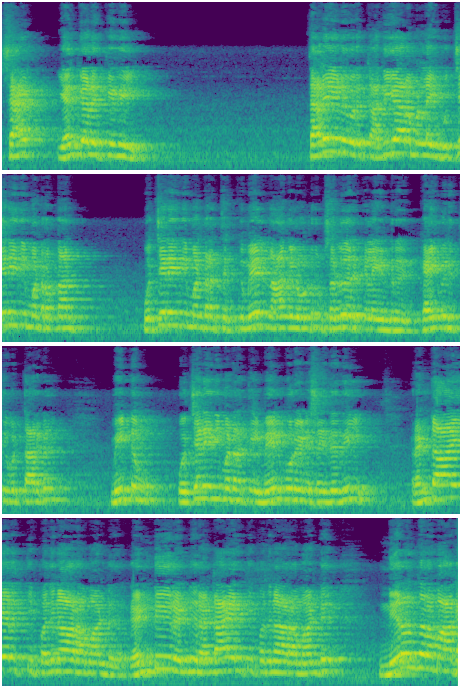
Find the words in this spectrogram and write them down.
ஷாட் எங்களுக்கு இதில் தடையிடுவதற்கு அதிகாரமில்லை. உச்சநீதிமன்றம் தான் உச்சநீதிமன்றத்திற்கு மேல் நாங்கள் ஒன்றும் சொல்வதற்கில்லை என்று கைவிரித்து விட்டார்கள். மீண்டும் உச்சநீதிமன்றத்தில் மேல்முறையீடு செய்ததில் ரெண்டாயிரத்தி பதினாறாம் ஆண்டு ரெண்டு ரெண்டு ரெண்டாயிரத்தி பதினாறாம் ஆண்டு நிரந்தரமாக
